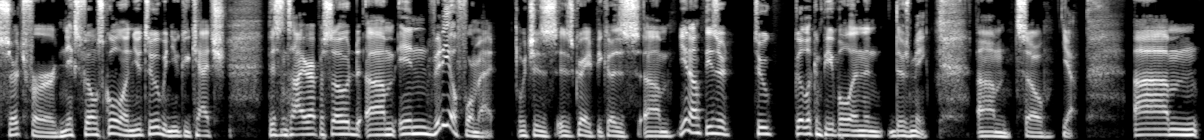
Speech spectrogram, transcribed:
search for Knicks Film School on YouTube and you could catch this entire episode um, in video format, which is, is great because, um, you know, these are two good looking people and then there's me. Um, so yeah. Um,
